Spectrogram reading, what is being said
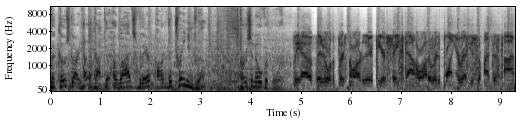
the Coast Guard helicopter arrives for their part of the training drill. Person overboard. We have a visual of the person in the water. They appear face down in the water. We're deploying a rescue swimmer at this time.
